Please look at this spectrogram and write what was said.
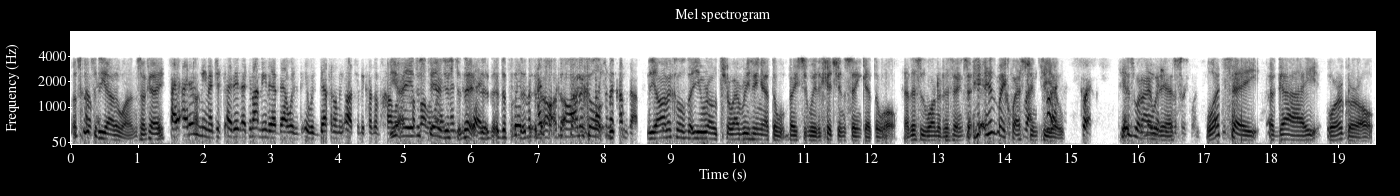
let's go okay. to the other ones. Okay. I, I didn't mean I just I did, I did not mean that that was it was definitely us because of how. Yeah, I understand. Just the, the, the, the, article that comes up. The articles that you wrote throw everything at the basically the kitchen sink at the wall. Now this is one of the things. Here's my question right. to you. Here's what I would ask. Let's say a guy or a girl,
